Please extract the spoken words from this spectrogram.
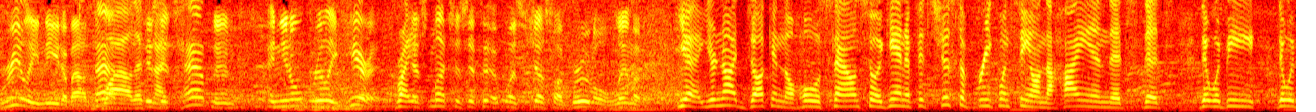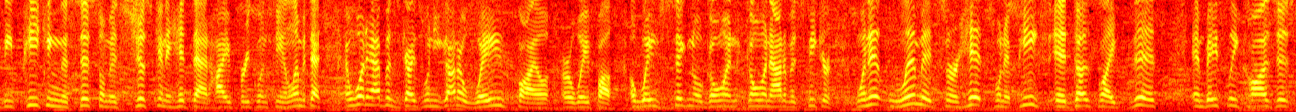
really neat about that wow, that's is nice. it's happening and you don't really hear it right. as much as if it was just a brutal limiter. Yeah, you're not ducking the whole sound. So again, if it's just a frequency on the high end that's that's that would be that would be peaking the system, it's just going to hit that high frequency and limit that. And what happens, guys, when you got a wave file or a wave file, a wave signal going going out of a speaker, when it limits or hits, when it peaks, it does like this and basically causes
